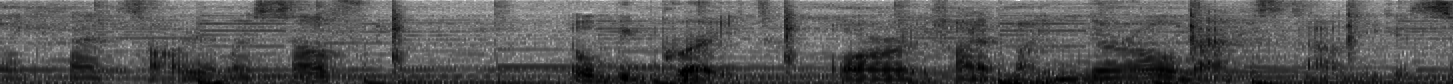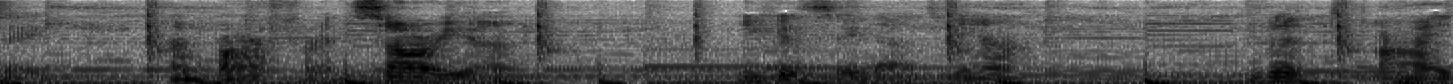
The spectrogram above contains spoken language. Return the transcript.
like if I had Saria myself, it would be great. Or if I had my Nearl maxed out, you could say. My Barfra Sorry, Saria, you could say that, yeah. But I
